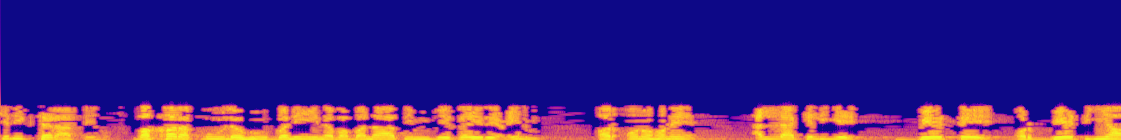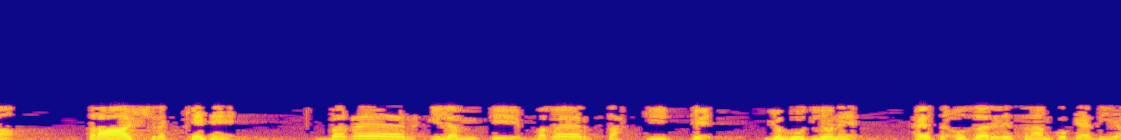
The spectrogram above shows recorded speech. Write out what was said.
شریک ٹھہراتے ہو؟ بخرقو لہو بنی نو بنا تم بغیر علم۔ اور انہوں نے اللہ کے لیے بیٹے اور بیٹیاں تراش رکھے ہیں بغیر علم کے، بغیر تحقیق کے۔ یہودیوں نے حیرت عزیر علیہ السلام کو کہہ دیا،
